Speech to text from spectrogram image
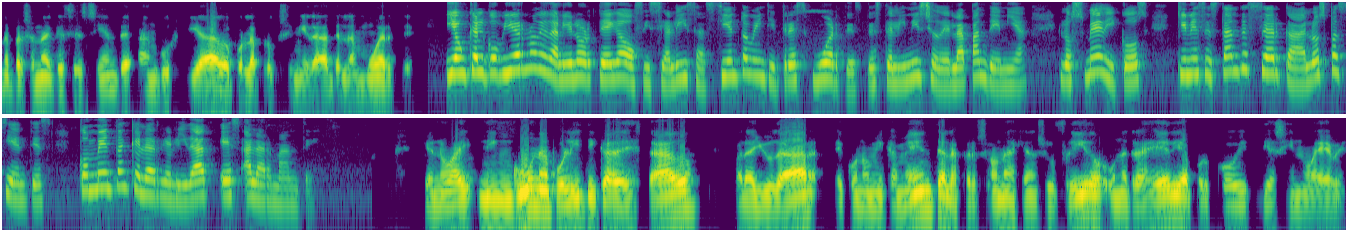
una persona que se siente angustiado por la proximidad de la muerte. Y aunque el gobierno de Daniel Ortega oficializa 123 muertes desde el inicio de la pandemia, los médicos, quienes están de cerca a los pacientes, comentan que la realidad es alarmante. Que no hay ninguna política de Estado para ayudar económicamente a las personas que han sufrido una tragedia por COVID-19.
